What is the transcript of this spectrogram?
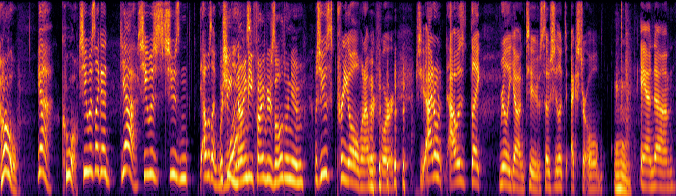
Oh, Yeah, cool. she was like a yeah. She was she was. I was like, Was she what? 95 years old when you? Well, she was pretty old when I worked for her. she, I don't, I was like really young too, so she looked extra old. And um,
